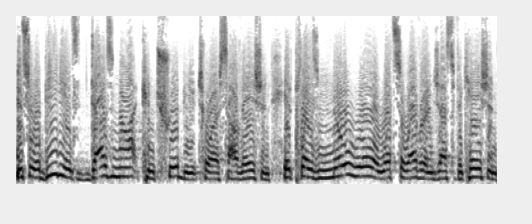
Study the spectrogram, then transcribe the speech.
And so obedience does not contribute to our salvation. It plays no role whatsoever in justification,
